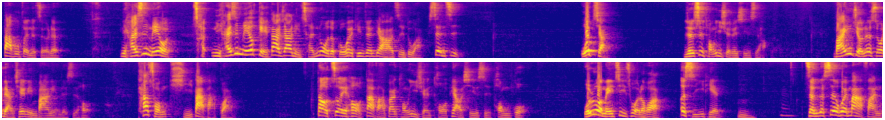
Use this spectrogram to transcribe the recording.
大部分的责任。你还是没有承，你还是没有给大家你承诺的国会听证调查制度啊！甚至我讲人事同意权的形式好了，马英九那时候两千零八年的时候，他从提大法官。到最后，大法官同意权投票行使通过。我如果没记错的话，二十一天，嗯嗯，整个社会骂翻了。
